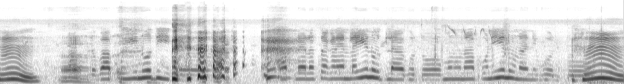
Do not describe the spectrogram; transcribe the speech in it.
हम्म. आपलं बापू इनोदी आपल्याला सगळ्यांना इनोद लागतो म्हणून आपण इनून आणि बोलतो. हम्म.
